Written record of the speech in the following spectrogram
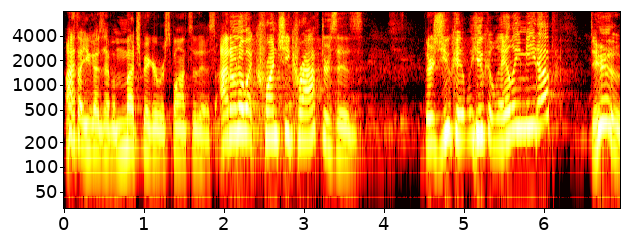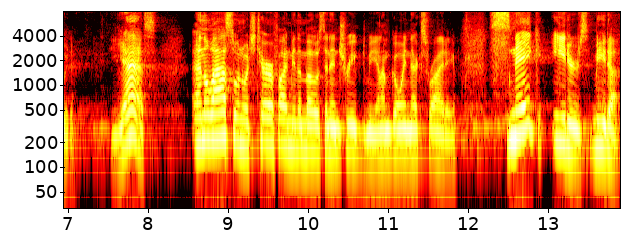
I thought you guys have a much bigger response to this. I don't know what crunchy crafters is. There's ukulele meetup? Dude, yes. And the last one, which terrified me the most and intrigued me, and I'm going next Friday Snake Eaters Meetup.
